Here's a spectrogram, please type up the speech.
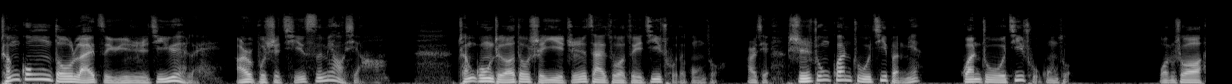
成功都来自于日积月累，而不是奇思妙想。成功者都是一直在做最基础的工作，而且始终关注基本面，关注基础工作。我们说《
